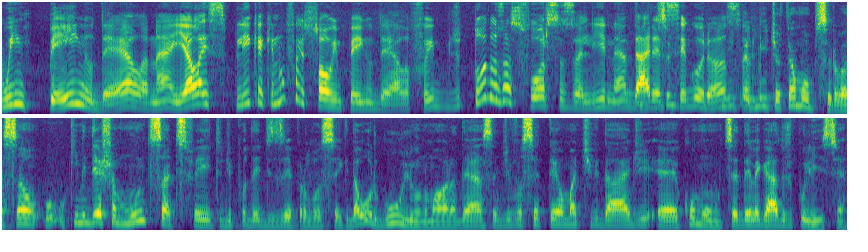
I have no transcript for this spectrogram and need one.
o empenho dela, né? E ela explica que não foi só o empenho dela, foi de todas as forças ali, né, da área você de segurança. Me permite até uma observação, o, o que me deixa muito satisfeito de poder dizer para você que dá orgulho numa hora dessa de você ter uma atividade é, comum, de ser delegado de polícia.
